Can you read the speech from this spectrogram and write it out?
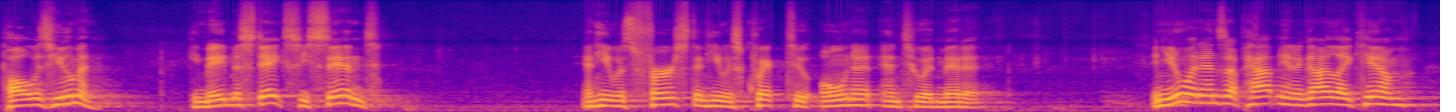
Paul was human. He made mistakes, he sinned. And he was first and he was quick to own it and to admit it. And you know what ends up happening? to A guy like him,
